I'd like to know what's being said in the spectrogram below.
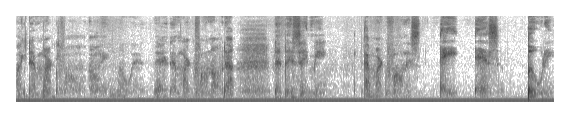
Like that microphone. I don't even know where that microphone over there that they sent me. That microphone is AS booty.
